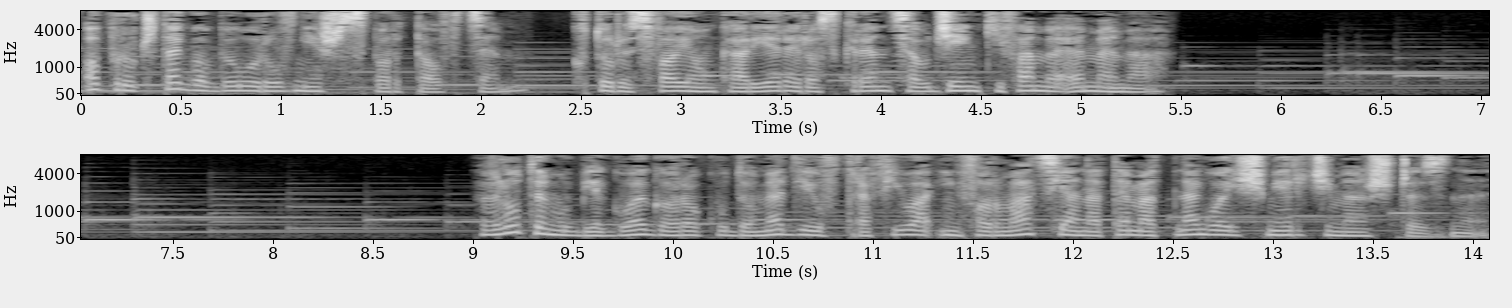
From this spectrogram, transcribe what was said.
Oprócz tego był również sportowcem, który swoją karierę rozkręcał dzięki famy MMA. W lutym ubiegłego roku do mediów trafiła informacja na temat nagłej śmierci mężczyzny,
